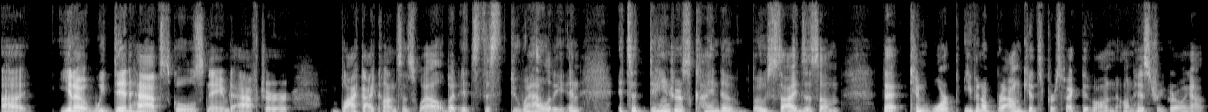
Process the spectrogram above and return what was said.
Uh, you know, we did have schools named after black icons as well but it's this duality and it's a dangerous kind of both sidesism that can warp even a brown kid's perspective on on history growing up.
